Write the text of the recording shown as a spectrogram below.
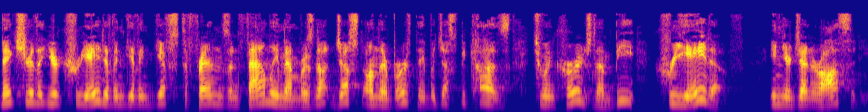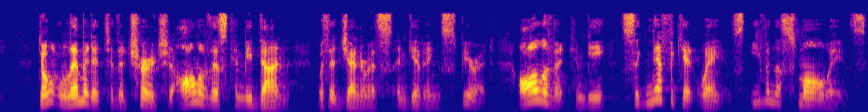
Make sure that you're creative in giving gifts to friends and family members, not just on their birthday, but just because, to encourage them. Be creative in your generosity. Don't limit it to the church. All of this can be done with a generous and giving spirit. All of it can be significant ways, even the small ways,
